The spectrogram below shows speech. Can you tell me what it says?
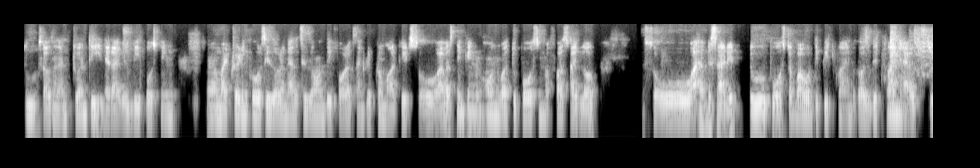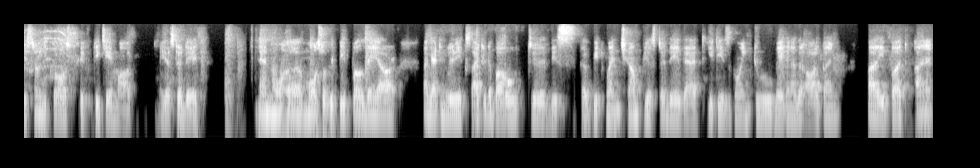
2020, that I will be posting uh, my trading courses or analysis on the forex and crypto market. So I was thinking on what to post in my first Hive log. So I have decided to post about the Bitcoin because Bitcoin has recently crossed 50k mark yesterday, and mo- uh, most of the people they are, getting really excited about uh, this uh, Bitcoin jump yesterday that it is going to make another all-time high. But I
